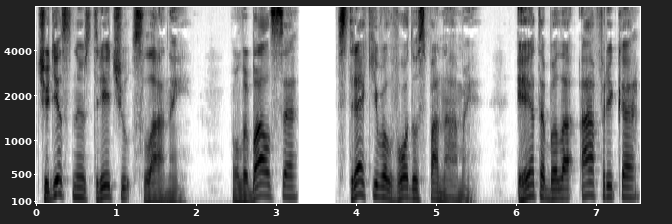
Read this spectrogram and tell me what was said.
чудесную встречу с Ланой. Улыбался, стряхивал воду с Панамы. И это была Африка,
